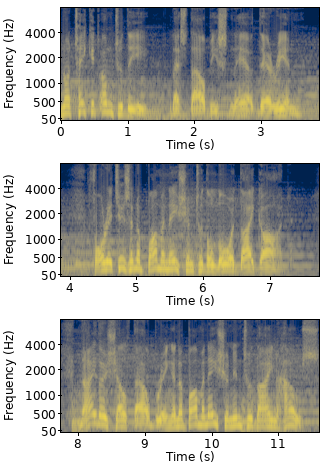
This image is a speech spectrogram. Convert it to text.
nor take it unto thee, lest thou be snared therein for it is an abomination to the Lord thy God. Neither shalt thou bring an abomination into thine house,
